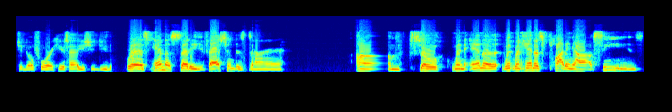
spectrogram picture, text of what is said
should go for, here's how you should do that. Whereas Hannah studied fashion design. Um, so when Anna when, when Hannah's plotting out scenes,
